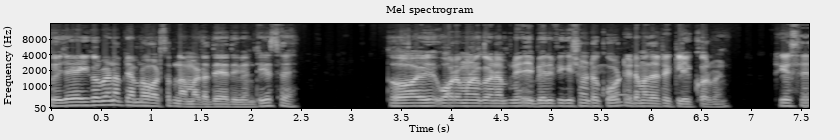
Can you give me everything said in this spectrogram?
তো এই জায়গায় কি করবেন? আপনি আপনার হোয়াটসঅ্যাপ নাম্বারটা দিয়ে দিবেন, ঠিক আছে? তো পরে মনে করেন আপনি এই ভেরিফিকেশন একটা কোড এটা মধ্যে একটা ক্লিক করবেন, ঠিক আছে?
